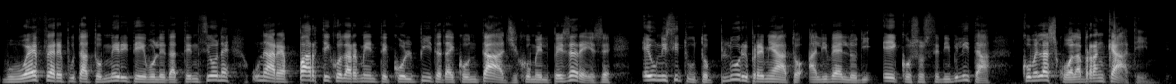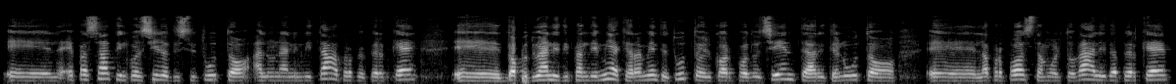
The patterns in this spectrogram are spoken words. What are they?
WWF è reputato meritevole d'attenzione un'area particolarmente colpita dai contagi come il pesarese e un istituto pluripremiato a livello di ecosostenibilità come la scuola Brancati. È passato in consiglio d'istituto all'unanimità proprio perché eh, dopo due anni di pandemia chiaramente tutto il corpo docente ha ritenuto eh, la proposta molto valida perché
